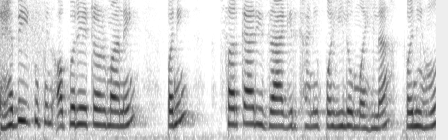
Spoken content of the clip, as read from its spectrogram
हेभी इक्विपमेन्ट अपरेटरमा नै पनि सरकारी जागिर खाने पहिलो महिला पनि हुँ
